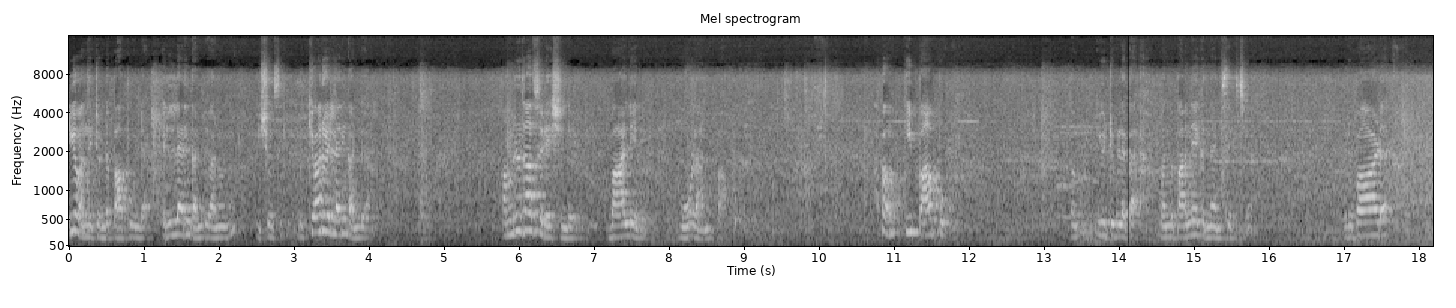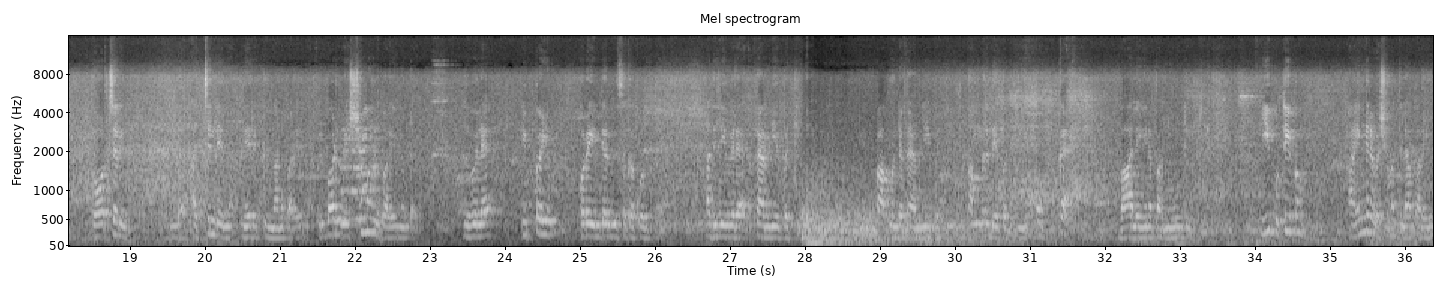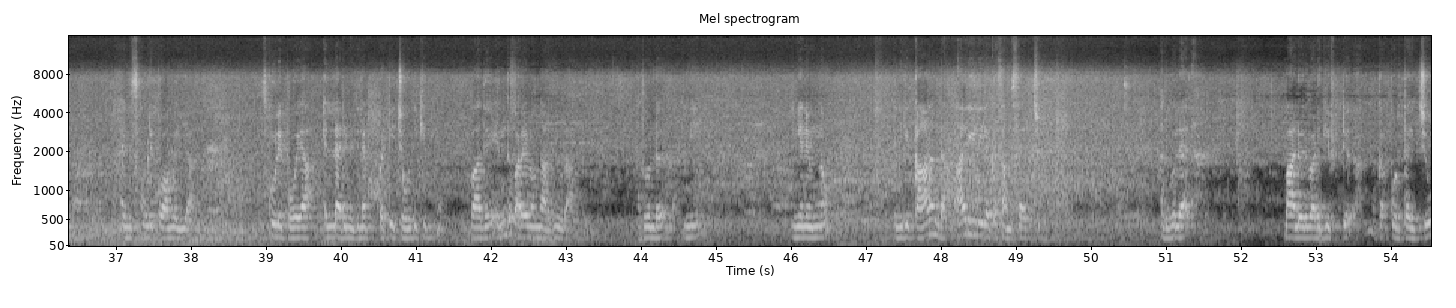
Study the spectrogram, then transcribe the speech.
Video വന്നിട്ടുണ്ട് പാപ്പുവിന്റെ. എല്ലാവരും കണ്ടു കാണുമെന്ന് വിശ്വസിക്കും മിക്കവാറും എല്ലാവരും കണ്ടു കാണും. അമൃത സുരേഷിന്റെ ബാല്യയിലെ മോളാണ് പാപ്പു. അപ്പം ഈ പാപ്പു ഇപ്പം യൂട്യൂബിലൊക്കെ വന്ന് പറഞ്ഞേക്കുന്നതനുസരിച്ച് ഒരുപാട് ടോർച്ചറിങ് അച്ഛന്റെ നിന്ന് നേരിട്ടെന്നാണ് പറയുന്നത്. ഒരുപാട് വിഷമങ്ങൾ പറയുന്നുണ്ട്. അതുപോലെ ഇപ്പോഴും കുറേ ഇന്റർവ്യൂസൊക്കെ കൊടുത്ത് അതിലിവരെ ഫാമിലിയെ പറ്റി പാപ്പുവിന്റെ ഫാമിലിയെ പറ്റി അമൃതയെ പറ്റി ഒക്കെ ബാല ഇങ്ങനെ പറഞ്ഞുകൊണ്ടിരിക്കുക. ഈ കുട്ടി ഇപ്പം ഭയങ്കര വിഷമത്തിലാണ് പറയും അതിന് സ്കൂളിൽ പോകാൻ വയ്യ സ്കൂളിൽ പോയാൽ എല്ലാവരും ഇതിനെപ്പറ്റി ചോദിക്കുന്നു അപ്പോൾ അത് എന്ത് പറയണമെന്ന് അറിഞ്ഞൂടാ? അതുകൊണ്ട് ഇനി ഇങ്ങനെയൊന്നും എനിക്ക് കാണണ്ട. ആ രീതിയിലൊക്കെ സംസാരിച്ചു. അതുപോലെ ബാല ഒരുപാട് ഗിഫ്റ്റ് ഒക്കെ കൊടുത്തയച്ചു.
